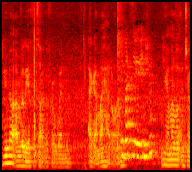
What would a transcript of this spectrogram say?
You know I'm really a photographer when I got my hat on. You about to do your intro? Yeah, my little intro.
